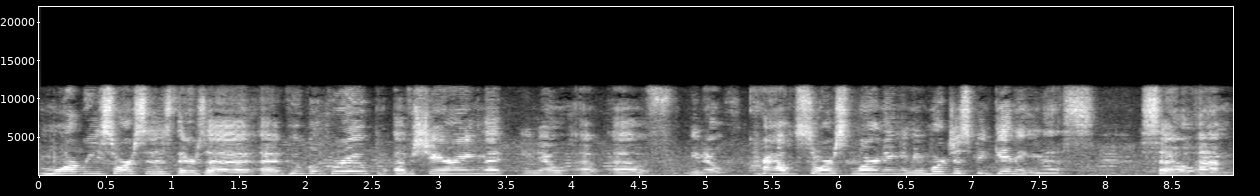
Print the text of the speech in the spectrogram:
more resources. There's a, a, Google group of sharing that, you know, of, of, you know, crowdsourced learning. I mean, we're just beginning this. So um,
